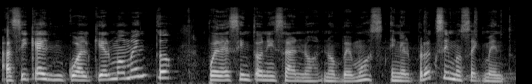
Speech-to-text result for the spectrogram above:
Así que en cualquier momento puedes sintonizarnos. Nos vemos en el próximo segmento.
